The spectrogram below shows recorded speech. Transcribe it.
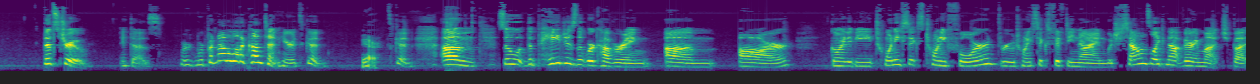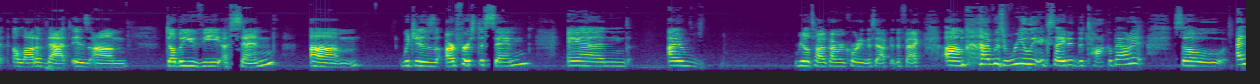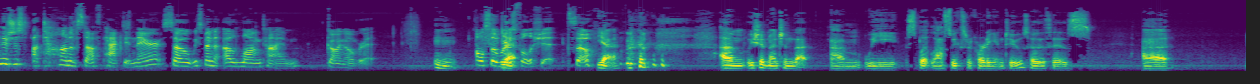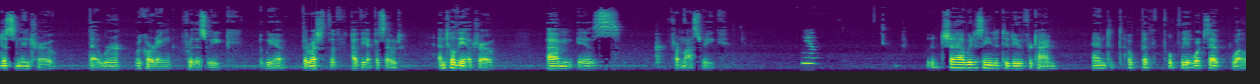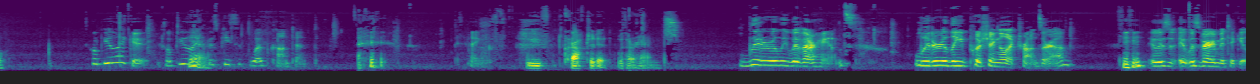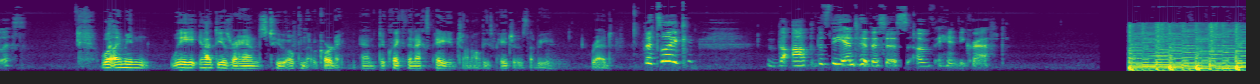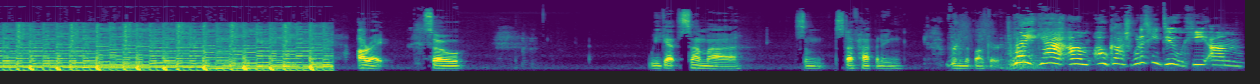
That's true. It does. We're, we're putting out a lot of content here. It's good. Yeah. It's good. Um, so the pages that we're covering um, are going to be 2624 through 2659, which sounds like not very much, but a lot of that is um, WV Ascend, um, which is our first Ascend. And I real talk i'm recording this after the fact um, i was really excited to talk about it so and there's just a ton of stuff packed in there so we spent a long time going over it Mhm. also we're Yeah. full of shit so Yeah. um, we should mention that um, we split last week's recording in two, so this is uh, just an intro that we're recording for this week. We have the rest of the, of the episode until the outro um, is from last week, yep. Which uh, we just needed to do for time, and hope it, hopefully it works out well. hope you like it. Hope you like Yeah. this piece of web content. Thanks. We've crafted it with our hands. literally with our hands. Literally pushing electrons around. It was it was very meticulous. Well, I mean, we had to use our hands to open the recording and to click the next page on all these pages that we read. That's like the op. That's the antithesis of handicraft. All right, so we get some uh, some stuff happening in the bunker. Right? Yeah. Um. Oh gosh, what does he do? He um.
